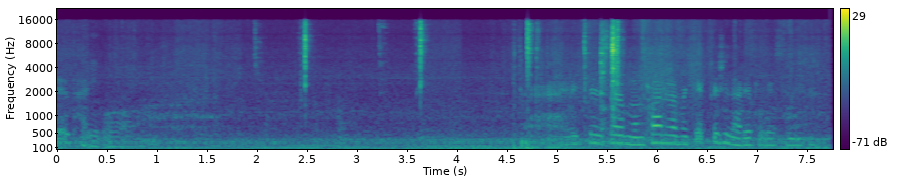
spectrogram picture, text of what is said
이렇게 다리고 자 이렇게 해서 몸판을 한번 깨끗이 다려보겠습니다.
